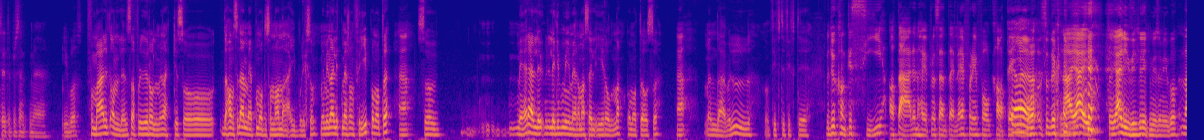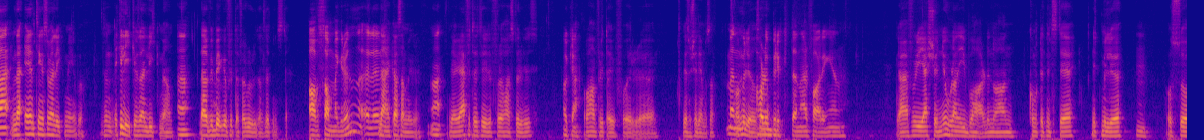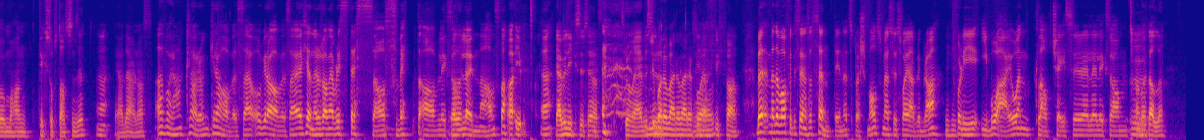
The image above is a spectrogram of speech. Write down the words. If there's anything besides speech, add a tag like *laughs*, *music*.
30% med Ibo. For meg er det litt annerledes, da, fordi rollen min er ikke så Det Hans er mer på en måte sånn han er Ibo, liksom. Men min er litt mer sånn fri, på en måte. Ja. Så mer, jeg legger mye mer av meg selv i rollen, da, på en måte også. ja. Men det er vel 50-50. Men du kan ikke si at det er en høy prosent heller, fordi folk hater Ja, ja. Ibo. Så du kan Nei, jeg, så jeg lyver ikke like mye som Ibo. Nei. Men det er én ting som jeg liker med Ibo. Sånn, ikke liker, men som jeg liker med han. Ja. Det er at vi begge flytta fra Groruddalen til et nytt sted. Av samme grunn, eller? Nei, ikke av samme grunn. Nei. Jeg flytta til for å ha større hus, Ok. og han flytta jo for uh, det som skjedde hjemme hos ham. Men Og miljøet og har du sånn. brukt den erfaringen Ja, fordi jeg skjønner jo hvordan Ibo har det når han kommer til et nytt sted, nytt miljø, Mm. og så må han fikse opp statusen sin. ja. Ja, det er noe, ass. Er bare han klarer å grave seg og grave seg. Jeg kjenner det sånn, jeg blir stressa og svett av liksom Ja. løgnene hans. da. Ah. Ja. Jeg blir like sur altså. ass. Tro meg, jeg blir blir bare verre og verre for Ja, fy faen. Men, men det var faktisk en som sendte inn et spørsmål som jeg syns var jævlig bra. Mhm. Fordi Ibo er jo en clout chaser, eller liksom Han går til alle.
